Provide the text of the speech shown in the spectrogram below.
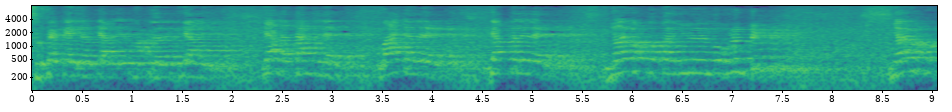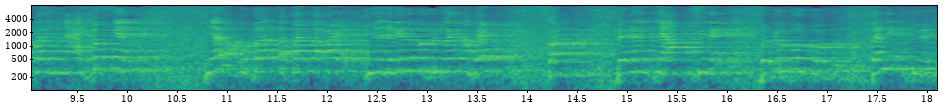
su fekkee yoon yàlla yi mag yonent yàlla yi yàlla tànn leen waajal leen jàppale leen ñooy wax ba pare ñu ne leen waxu leen dëgg ñooy wax ba pare ñu ne ay dof ngeen ñooy wax bu ba ba pare ba pare ñu ne da ngeen a bëgg lu ngeen am rek kon beneen jaam bu fi nekk bëgg a góorgóorlu ba nekk jullit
